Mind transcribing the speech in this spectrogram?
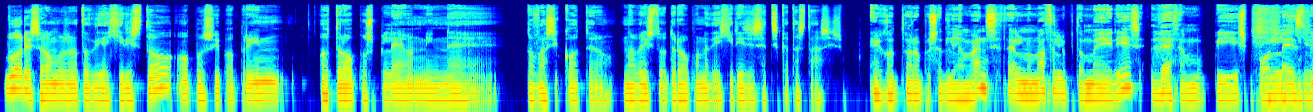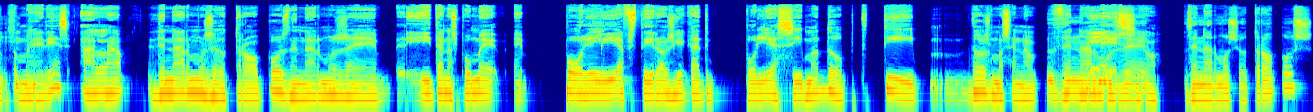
Μπόρεσα όμως να το διαχειριστώ όπως είπα πριν ο τρόπος πλέον είναι το βασικότερο. Να βρεις τον τρόπο να διαχειρίζεσαι τις καταστάσεις. Εγώ τώρα όπως αντιλαμβάνεσαι θέλω να μάθω λεπτομέρειες. Δεν θα μου πεις πολλές λεπτομέρειες, αλλά δεν άρμοζε ο τρόπος, δεν άρμοζε... Ήταν ας πούμε ε, πολύ αυστηρός για κάτι πολύ ασήμαντο. Τι, δώσ' μας ένα δεν άρμοζε, δεν άρμοζε ο τρόπος,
